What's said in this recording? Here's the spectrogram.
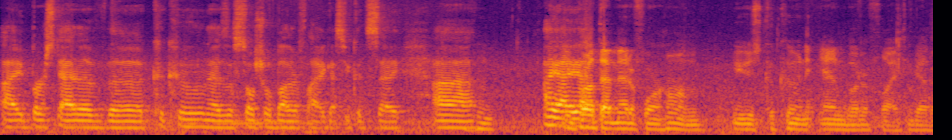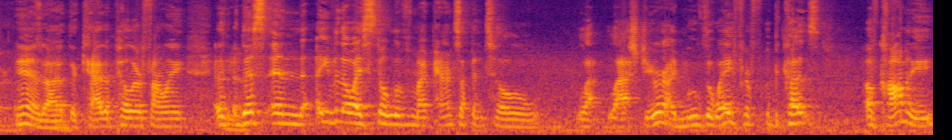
I burst out of the cocoon as a social butterfly, I guess you could say. Uh, hmm. I, I, you brought that metaphor home used cocoon and butterfly together. Yeah, the, the caterpillar finally. Uh, yeah. This and even though I still live with my parents up until la- last year, I moved away for because of comedy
